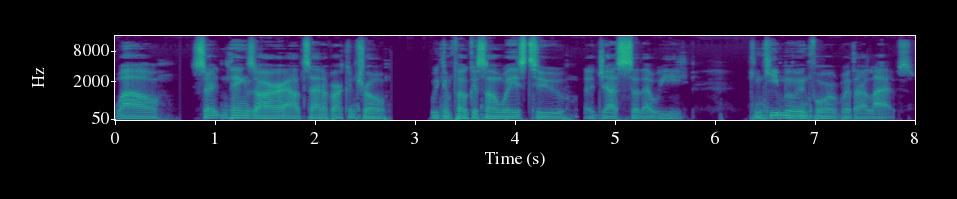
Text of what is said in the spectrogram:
While certain things are outside of our control, we can focus on ways to adjust so that we can keep moving forward with our lives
